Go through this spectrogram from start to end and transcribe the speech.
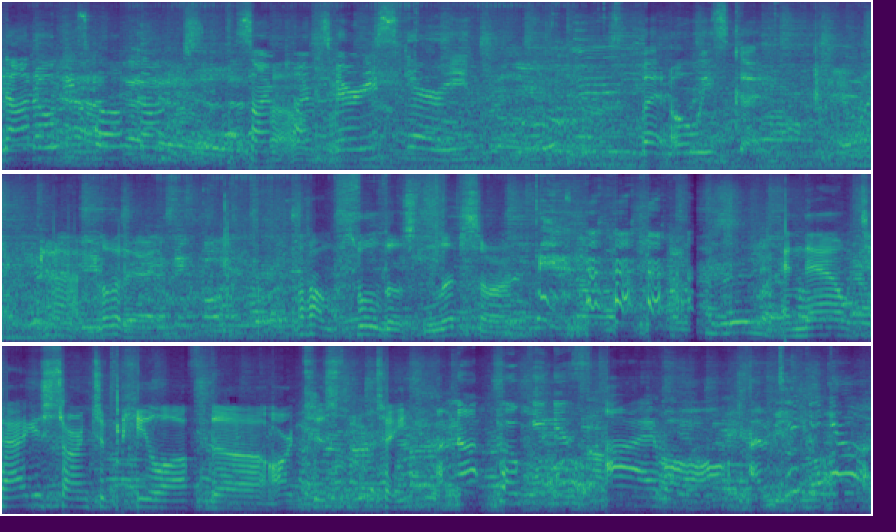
Not always welcome, sometimes very scary, but always good. God, look at that. Look how full those lips are. and now Tag is starting to peel off the artist tape. I'm not poking his eyeball. I'm taking out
